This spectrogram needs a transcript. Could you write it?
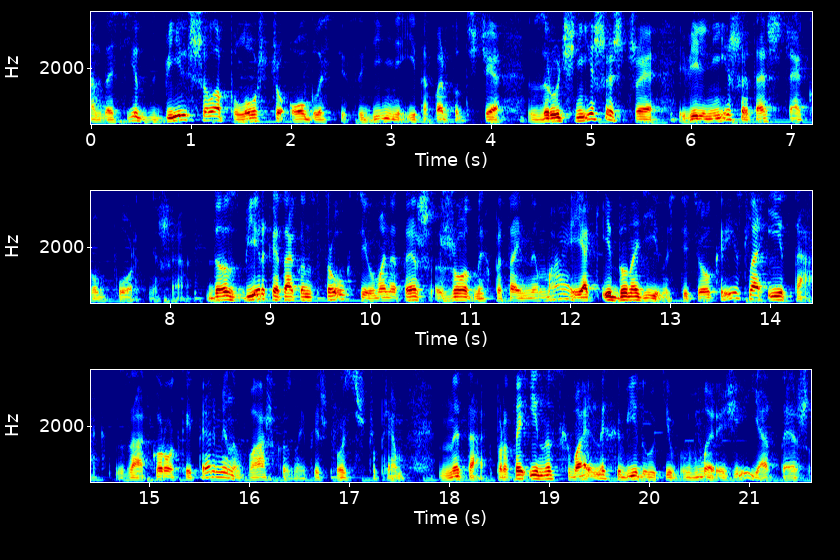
Andasit збільшила площу області сидіння, і тепер тут ще зручніше, ще вільніше та ще комфортніше. До збірки та конструкції у мене теж жодних питань немає, як і до надійності цього крісла. І так, за короткий термін важко знайти щось, що прям не так. Проте і несхвальних відгуків в мережі я теж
